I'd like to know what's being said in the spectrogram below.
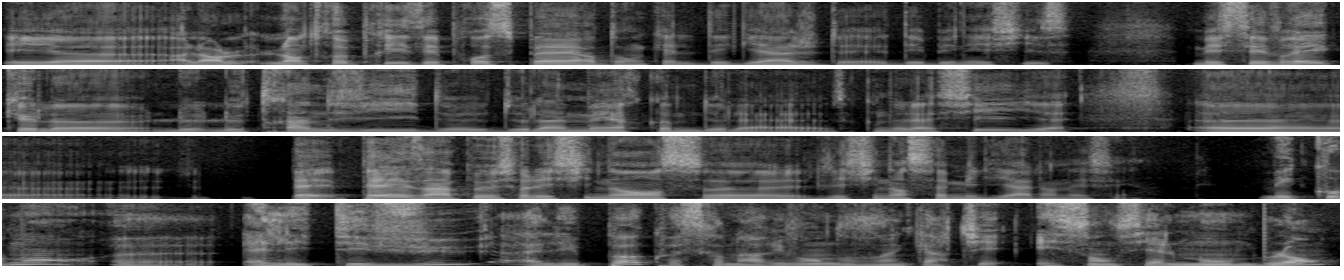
Et euh, alors, l'entreprise est prospère, donc elle dégage des, bénéfices, mais c'est vrai que le, train de vie de, la mère comme de la, comme de la fille euh, pèse un peu sur les finances, les finances familiales, en effet. Mais comment euh, elle était vue à l'époque Parce qu'en arrivant dans un quartier essentiellement blanc,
